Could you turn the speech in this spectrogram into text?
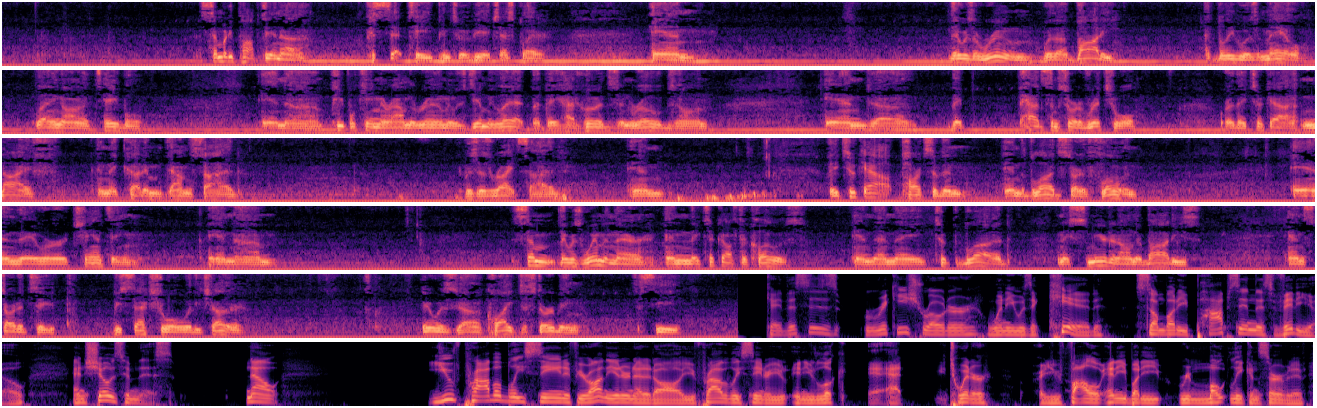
and somebody popped in a cassette tape into a VHS player, and there was a room with a body. I believe it was a male laying on a table and uh, people came around the room. It was dimly lit, but they had hoods and robes on, and uh, they had some sort of ritual where they took out a knife and they cut him down the side. It was his right side, and took out parts of him, and the blood started flowing, and they were chanting, and. Um, some there was women there and they took off their clothes. And then they took the blood and they smeared it on their bodies and started to be sexual with each other. It was uh, quite disturbing to see. Okay this is ricky schroeder when he was a kid somebody pops in this video and shows him this now you've probably seen if you're on the internet at all you've probably seen or you and you look at Twitter or you follow anybody remotely conservative,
